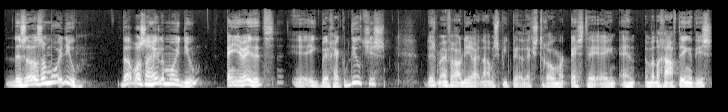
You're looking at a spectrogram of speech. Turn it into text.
dus dat was een mooi deal. Dat was een hele mooie deal. En je weet het, ik ben gek op deeltjes. Dus mijn vrouw die rijdt namelijk Speed Pedelec Stromer ST1. En wat een gaaf ding het is.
